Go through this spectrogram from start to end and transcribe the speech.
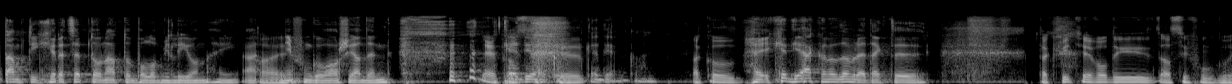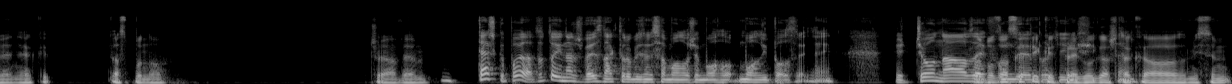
Tam tých receptov na to bolo milión, hej, a Aj. nefungoval žiaden. Nie, Kedy ako, kedy ako, hej. ako Hej, kedy ako, no dobre, tak to je... tak pitie vody asi funguje? Keď, aspoň no. Čo ja viem. Ťažko povedať, toto je ináč vec, na ktorú by sme sa mohlo, že mohlo, mohli pozrieť, hej. Že čo naozaj Lebo funguje zase ty, keď preglgaš, tak a, myslím,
